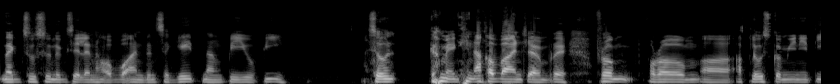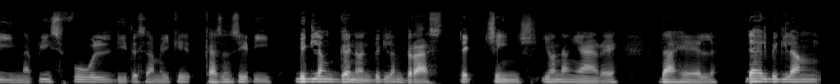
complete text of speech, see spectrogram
nagsusunog sila ng upuan dun sa gate ng PUP. So, kami kinakabahan syempre. From from uh, a close community na peaceful dito sa may Quezon City biglang ganon biglang drastic change yung nangyari. Dahil dahil biglang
